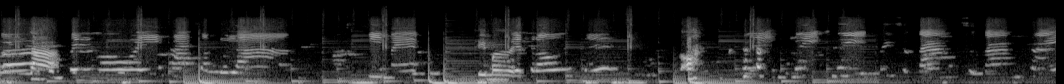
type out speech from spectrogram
เออจ้ะผมเป็นร้อยห้าสิบดอลลาร์พี่แม่ปีมือเป็นเราเอ๊ะ อ๋อไม่ไม่ไม่สตางค์สตางค์ไทย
